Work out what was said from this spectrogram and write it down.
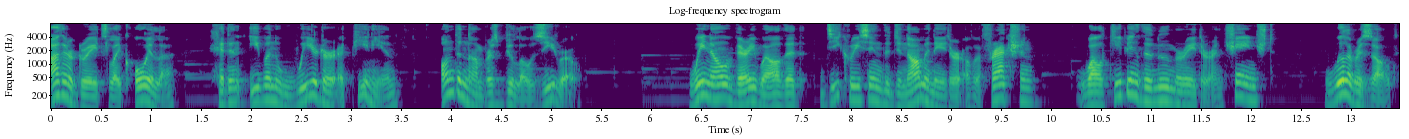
Other greats like Euler had an even weirder opinion on the numbers below zero. We know very well that decreasing the denominator of a fraction while keeping the numerator unchanged will result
